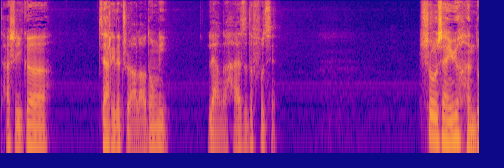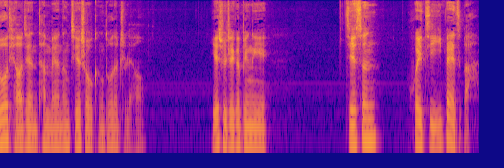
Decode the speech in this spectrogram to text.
他是一个家里的主要劳动力，两个孩子的父亲。受限于很多条件，他没能接受更多的治疗。也许这个病例，杰森会记一辈子吧。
